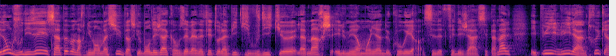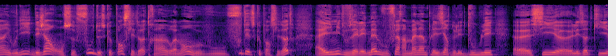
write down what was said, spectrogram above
Et donc je vous disais, c'est un peu mon argument massu, parce que bon déjà quand vous avez un athlète olympique qui vous dit que la marche est le meilleur moyen de courir, c'est déjà c'est pas mal, et puis lui il a un truc, hein, il vous dit déjà on se fout de ce que pensent les autres, hein, vraiment vous vous foutez de ce que pensent les autres, à la limite vous allez même vous faire un malin plaisir de les doubler euh, si euh, les autres qui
